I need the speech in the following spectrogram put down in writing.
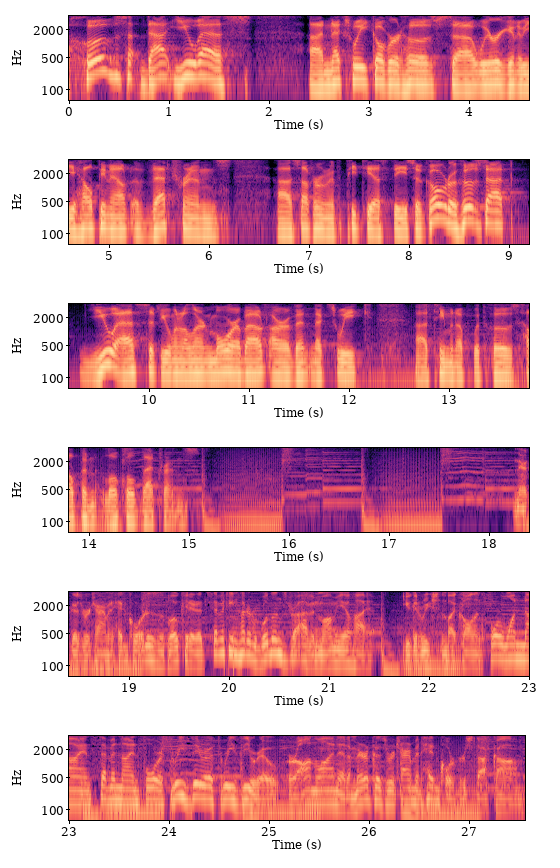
hooves.us. Uh, next week over at Hooves, uh, we're going to be helping out veterans uh, suffering with PTSD. So go over to hooves.us if you want to learn more about our event next week, uh, teaming up with Hooves, helping local veterans. America's Retirement Headquarters is located at 1700 Woodlands Drive in Maumee, Ohio. You can reach them by calling 419 794 3030 or online at americasretirementheadquarters.com.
